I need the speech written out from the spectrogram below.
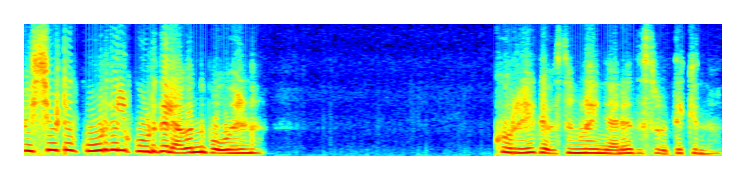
വിശ്വട്ടം കൂടുതൽ കൂടുതൽ അകന്നു പോവുകയാണ്. കുറെ ദിവസങ്ങളായി ഞാനത് ശ്രദ്ധിക്കുന്നു.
